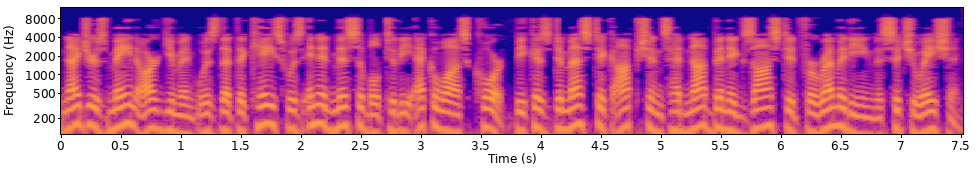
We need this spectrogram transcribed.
Niger's main argument was that the case was inadmissible to the ECOWAS court because domestic options had not been exhausted for remedying the situation.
